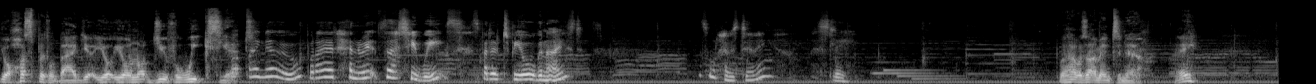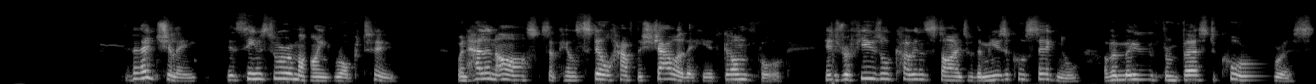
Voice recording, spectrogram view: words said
Your hospital bag, you're, you're, you're not due for weeks yet. I know, but I had Henry at 30 weeks. It's better to be organised. That's all I was doing, honestly. Well, how was I meant to know, eh? Eventually, it seems to remind Rob too. When Helen asks if he'll still have the shower that he had gone for, his refusal coincides with a musical signal of a move from verse to chorus,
